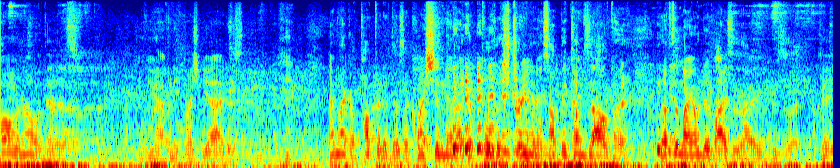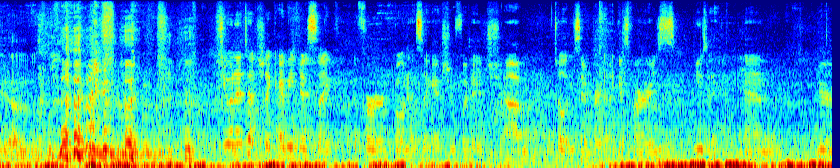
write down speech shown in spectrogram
Oh no, that's. If you have any questions, yeah, I just. I'm like a puppet. If there's a question, then I can pull the string and then something comes out. But left to my own devices, I just like, okay, yeah. Do you want to touch like I mean just like for bonus like extra footage, um, totally separate like as far as music and you're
